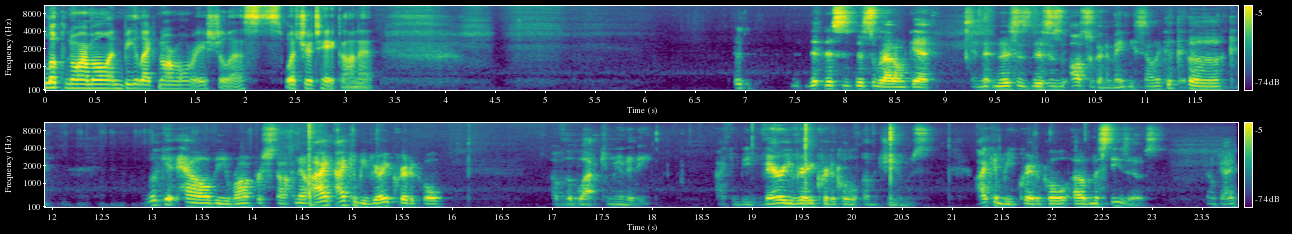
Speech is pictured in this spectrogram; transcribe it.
look normal and be like normal racialists. What's your take on it? This is this is what I don't get, and this is this is also going to make me sound like a cook. Look at how the romper stomp. Now, I, I can be very critical of the black community. I can be very very critical of Jews. I can be critical of mestizos. Okay.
